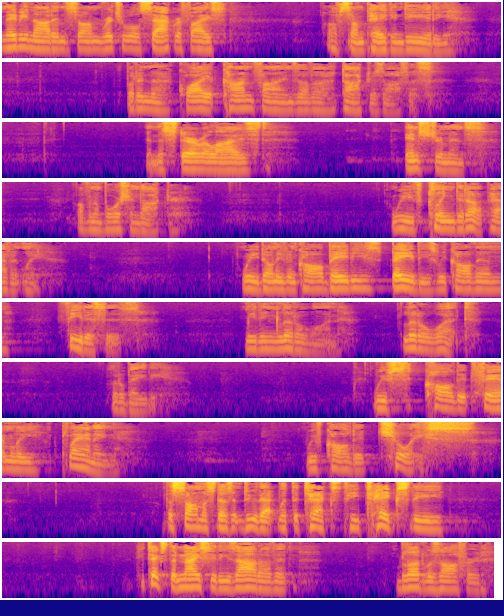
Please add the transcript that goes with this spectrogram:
Maybe not in some ritual sacrifice of some pagan deity, but in the quiet confines of a doctor's office. In the sterilized instruments of an abortion doctor. We've cleaned it up, haven't we? We don't even call babies babies. We call them fetuses, meaning little one. Little what? Little baby. We've called it family planning. We've called it choice. The psalmist doesn't do that with the text. He takes the, he takes the niceties out of it blood was offered.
